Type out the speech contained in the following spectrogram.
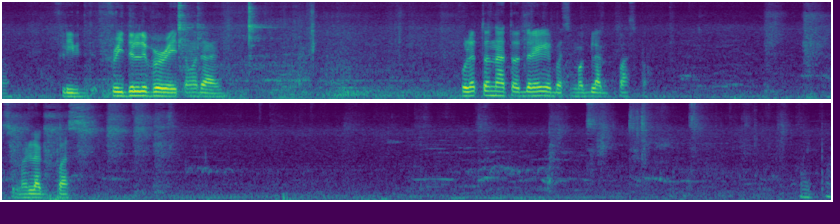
No. Free, free delivery ito nga dahil. Hulat to na to dire basta maglagpas pa. Si maglagpas. Ay pa.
